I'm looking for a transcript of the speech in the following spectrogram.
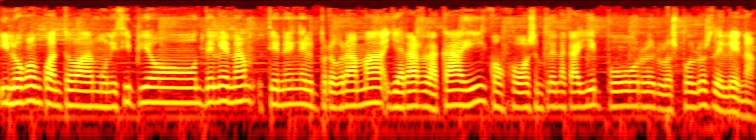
Y luego, en cuanto al municipio de Elena, tienen el programa Yarar la Calle, con juegos en plena calle por los pueblos de Elena.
